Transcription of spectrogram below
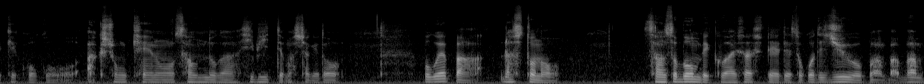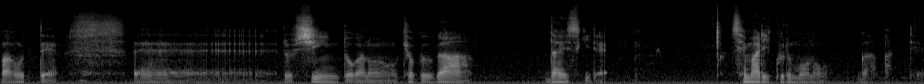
ー、結構こうアクション系のサウンドが響いてましたけど僕はやっぱラストの酸素ボンベ加えさせてでそこで銃をバンバンバンバン撃って、えー、るシーンとかの曲が大好きで迫り来るものがあって、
